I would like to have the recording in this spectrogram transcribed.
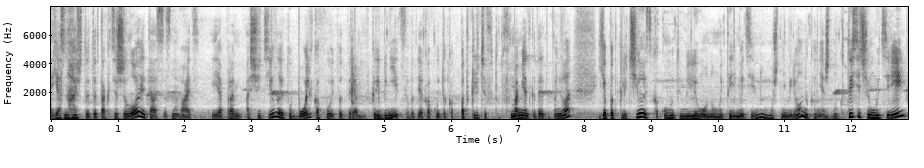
я знаю, что это так тяжело это осознавать. И я прям ощутила эту боль какую-то, вот прям в грибнице. Вот я какую-то как подключив, в момент, когда я это поняла, я подключилась к какому-то миллиону матерей, ну, может, не миллиону, конечно, но к тысячам матерей,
